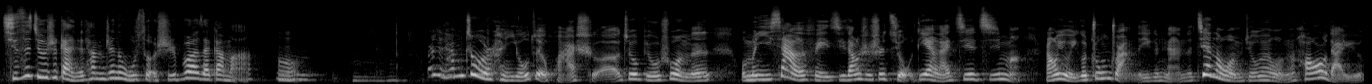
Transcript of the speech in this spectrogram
其次就是感觉他们真的无所事，不知道在干嘛。嗯，而且他们就是很油嘴滑舌，就比如说我们我们一下了飞机，当时是酒店来接机嘛，然后有一个中转的一个男的见到我们就问我们 How old are you？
